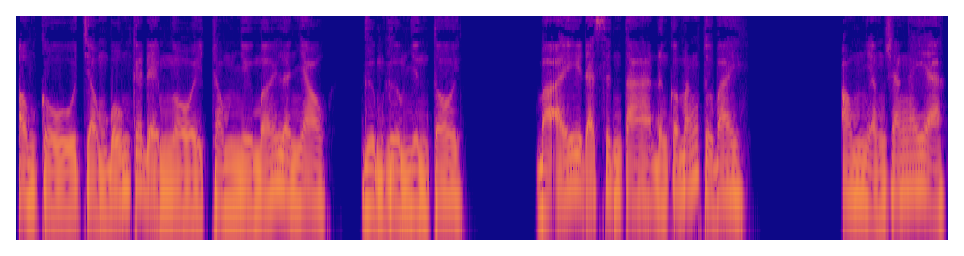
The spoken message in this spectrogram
Ông cụ chồng bốn cái đệm ngồi trông như mới lên nhau, gườm gườm nhìn tôi. Bà ấy đã xin ta đừng có mắng tụi bay. Ông nhận ra ngay à?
